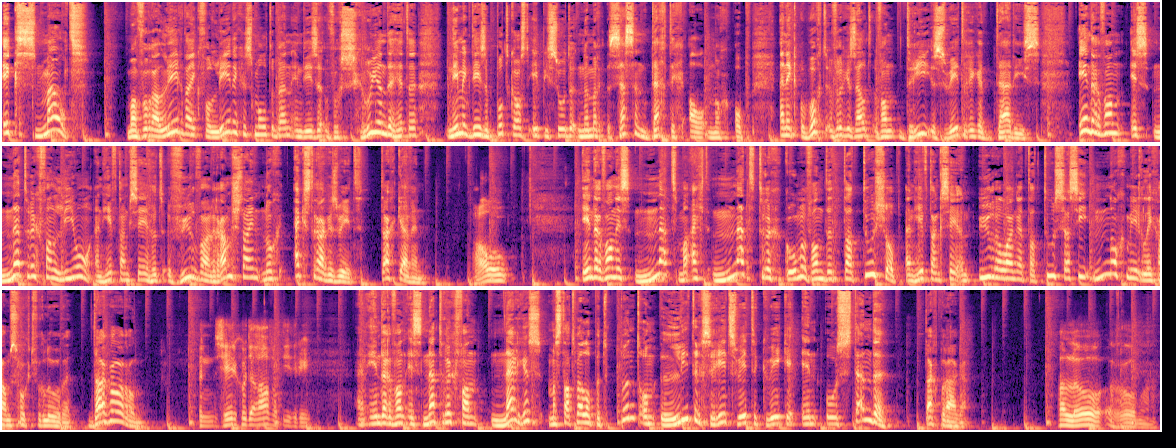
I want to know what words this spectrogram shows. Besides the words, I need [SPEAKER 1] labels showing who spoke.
[SPEAKER 1] Ik smelt! Maar vooraleer dat ik volledig gesmolten ben in deze verschroeiende hitte, neem ik deze podcast-episode nummer 36 al nog op. En ik word vergezeld van drie zweterige daddies. Eén daarvan is net terug van Lyon en heeft dankzij het vuur van Ramstein nog extra gezweet. Dag Kevin.
[SPEAKER 2] Hallo.
[SPEAKER 1] Eén daarvan is net, maar echt net teruggekomen van de tattoo shop en heeft dankzij een urenlange tattoo-sessie nog meer lichaamsvocht verloren. Dag Aaron.
[SPEAKER 3] Een zeer goede avond iedereen.
[SPEAKER 1] En één daarvan is net terug van nergens, maar staat wel op het punt om liters reeds weet te kweken in Oostende. Dag Braga.
[SPEAKER 4] Hallo Roma.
